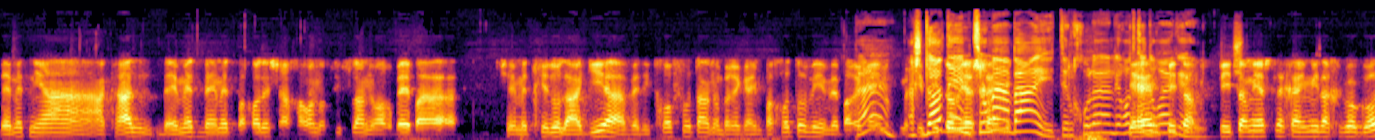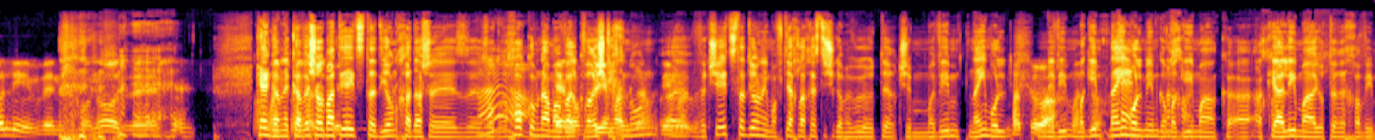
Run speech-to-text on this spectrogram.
באמת נהיה, הקהל באמת באמת בחודש האחרון הוסיף לנו הרבה שהם התחילו להגיע ולדחוף אותנו ברגעים פחות טובים וברגעים... כן, אשדודים, צאו מהבית, תלכו לראות כן, כדורגל. כן, פתאום יש לך עם מי לחגוג גולים וניצחונות. כן, גם נקווה שעוד מעט יהיה איצטדיון חדש, זה עוד אה. רחוק אמנם, כן, אבל כבר יש תכנון. אה, וכשיהיה איצטדיון, אני מבטיח לך, אסתי, שגם יביאו יותר. כשמביאים תנאים כן, הולמים, גם נכון. מגיעים הקהלים היותר רחבים.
